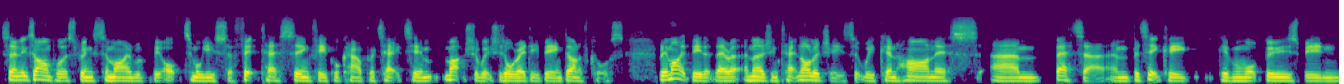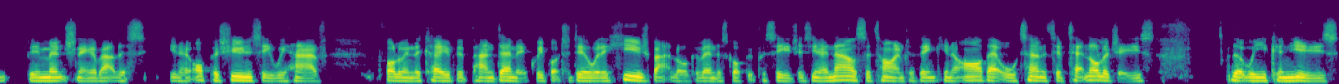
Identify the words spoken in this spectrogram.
So, an example that springs to mind would be optimal use of fit testing, fecal calprotectin, much of which is already being done, of course. But it might be that there are emerging technologies that we can harness um, better, and particularly given what Boo's been been mentioning about this, you know, opportunity we have following the COVID pandemic, we've got to deal with a huge backlog of endoscopic procedures. You know, now's the time to think, you know, are there alternative technologies that we can use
